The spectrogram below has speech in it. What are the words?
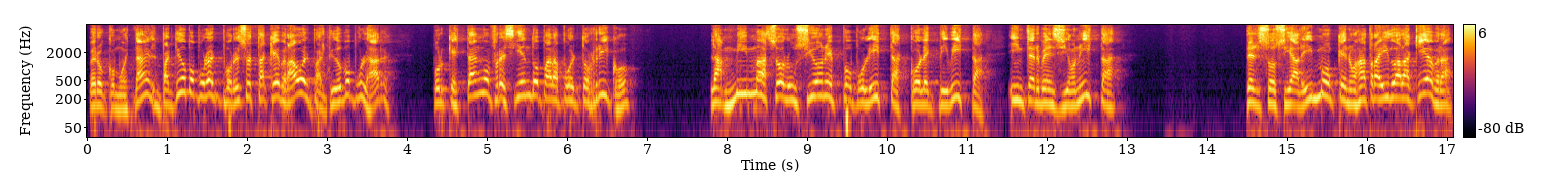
Pero como está el Partido Popular, por eso está quebrado el Partido Popular, porque están ofreciendo para Puerto Rico las mismas soluciones populistas, colectivistas, intervencionistas del socialismo que nos ha traído a la quiebra,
